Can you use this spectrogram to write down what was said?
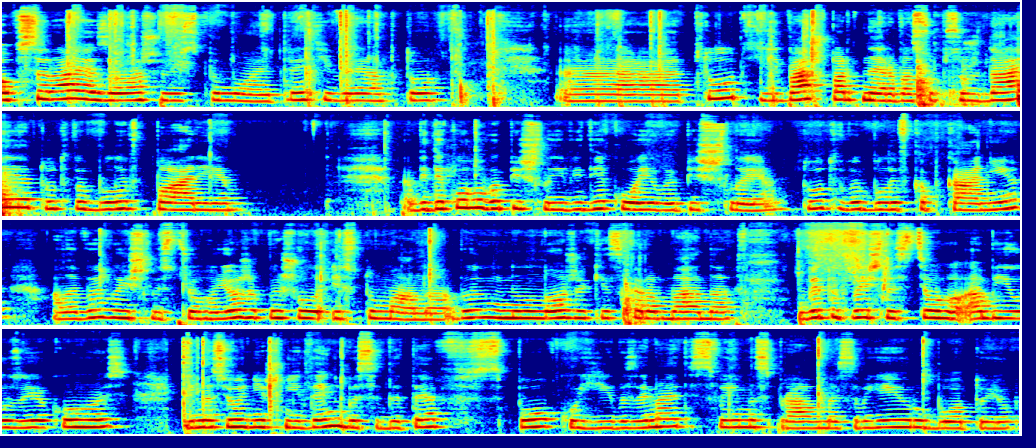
обсирає за вашою спиною. Третій варіант, хто е, тут ваш партнер вас обсуждає, тут ви були в парі. Від якого ви пішли, від якої ви пішли. Тут ви були в капкані, але ви вийшли з цього. Йожик вийшов із тумана, ви ножик із кармана. Ви тут вийшли з цього аб'юзу якогось. І на сьогоднішній день ви сидите в спокої, ви займаєтесь своїми справами, своєю роботою,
